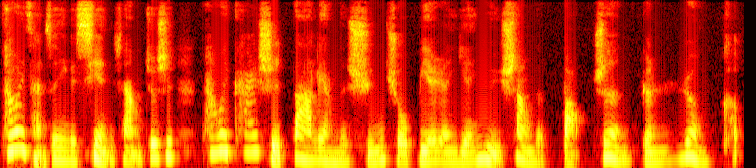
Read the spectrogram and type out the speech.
他会产生一个现象，就是他会开始大量的寻求别人言语上的保证跟认可，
